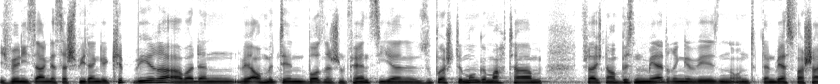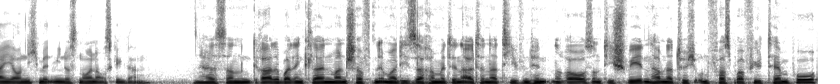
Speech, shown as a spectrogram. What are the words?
ich will nicht sagen, dass das Spiel dann gekippt wäre, aber dann wäre auch mit den bosnischen Fans, die ja eine super Stimmung gemacht haben, vielleicht noch ein bisschen mehr drin gewesen und dann wäre es wahrscheinlich auch nicht mit minus neun ausgegangen. Ja, das ist dann gerade bei den kleinen Mannschaften immer die Sache mit den Alternativen hinten raus. Und die Schweden haben natürlich unfassbar viel Tempo.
